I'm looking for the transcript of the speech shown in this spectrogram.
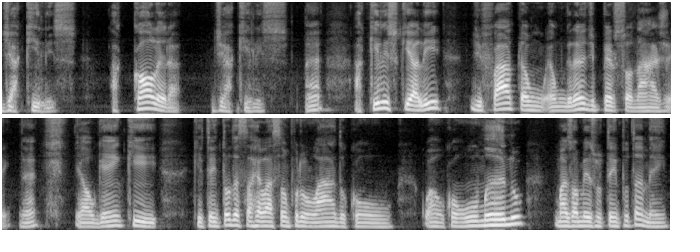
de Aquiles a cólera de Aquiles. Né? Aquiles que ali, de fato, é um, é um grande personagem, né? é alguém que, que tem toda essa relação, por um lado, com, com, com o humano, mas ao mesmo tempo também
